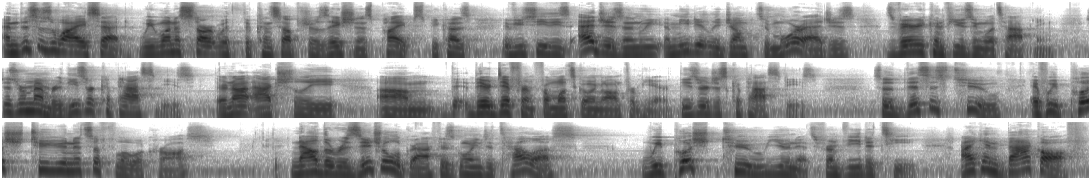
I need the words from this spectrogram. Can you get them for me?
And this is why I said we want to start with the conceptualization as pipes, because if you see these edges and we immediately jump to more edges, it's very confusing what's happening. Just remember, these are capacities. They're not actually, um, they're different from what's going on from here. These are just capacities. So this is two. If we push two units of flow across, now the residual graph is going to tell us we pushed two units from V to T. I can back off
